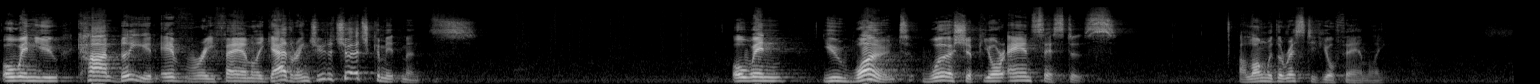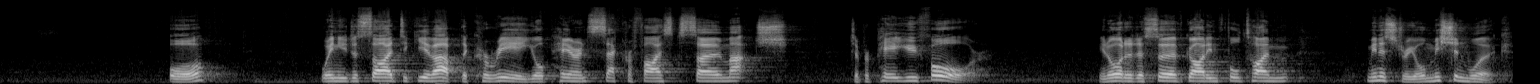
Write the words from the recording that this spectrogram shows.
Or when you can't be at every family gathering due to church commitments. Or when you won't worship your ancestors along with the rest of your family. Or when you decide to give up the career your parents sacrificed so much to prepare you for in order to serve God in full time ministry or mission work.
